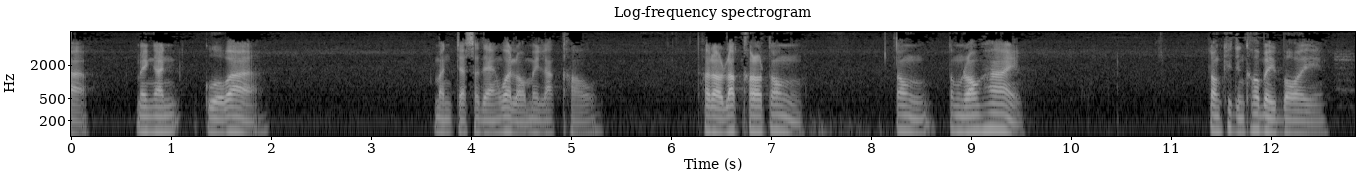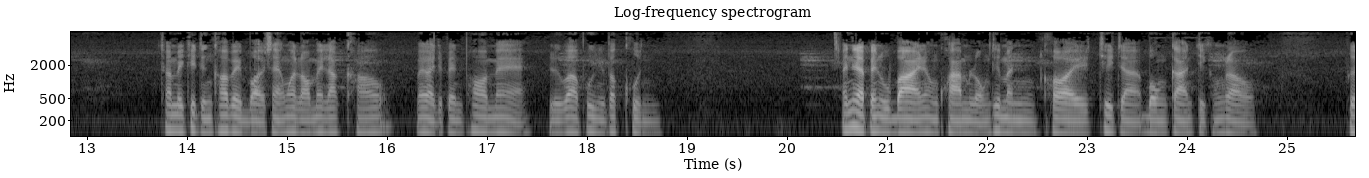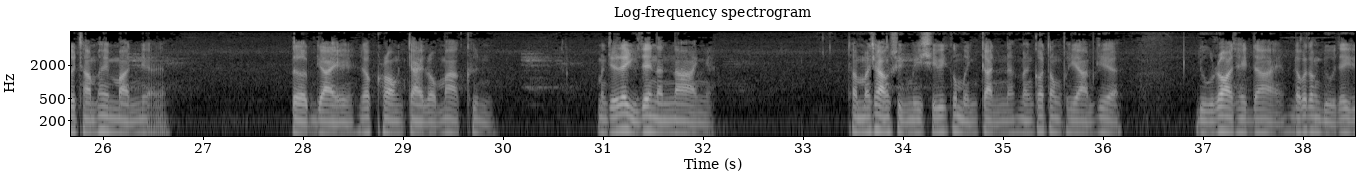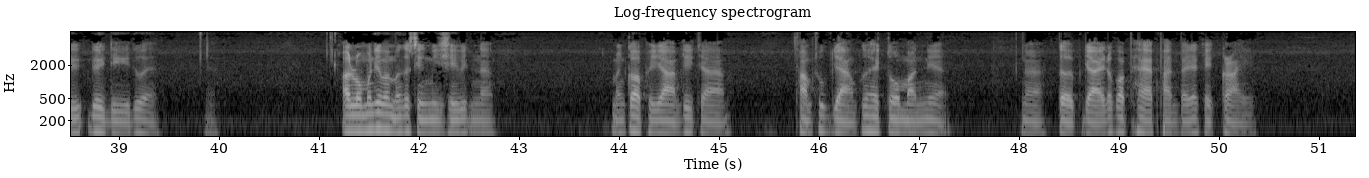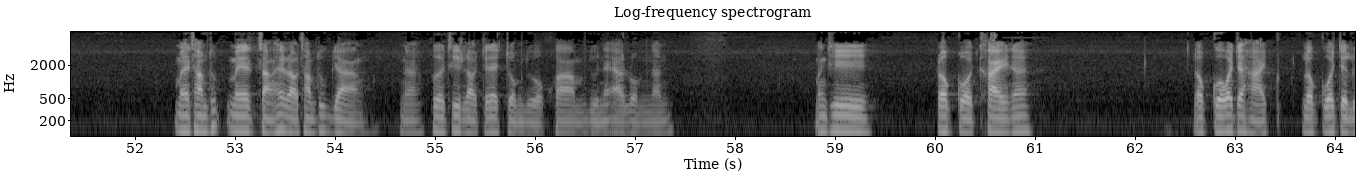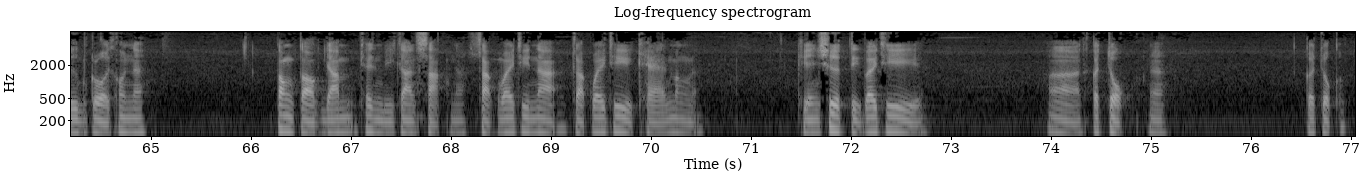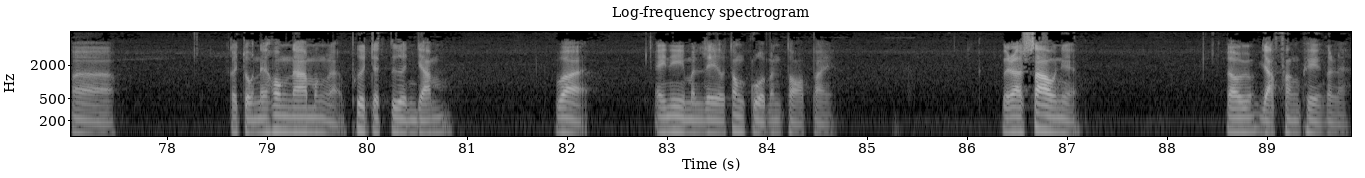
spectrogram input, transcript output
ไม่งั้นกลัวว่า มันจะแสดงว่าเราไม่รักเขา ถ้าเรารักเขาเราต้องต้องต้องร้องไห้ ต้องคิดถึงเขาบ่อยๆถ้าไม่คิดถึงเขาบ่อยๆแสดงว่าเราไม่รักเขา ไม่ว่าจะเป็นพ่อแม่ หรือว่าผู้มีพระคุณ อันนี้แหละเป็นอุบายของความหลงที่มันคอยที่จะบงการจิตของเรา เพื่อทำให้มันเนี่ย เติบใหญ่แล้วครองใจเรามากขึ้น มันจะได้อยู่ได้นานๆไงธรรมชาติของสิ่งมีชีวิตก็เหมือนกันนะมันก็ต้องพยายามที่จะอยู่รอดให้ได้ แล้วก็ต้องอยู่ได้ด้วยดีด้วยอารมณ์มันที่มันเหมือนกับสิ่งมีชีวิตนะ มันก็พยายามที่จะ ทำทุกอย่างเพื่อให้ตัวมันเนี่ยนะเติบใหญ่แล้วก็แพร่พันธุ์ไปได้ไกลๆไม่ทำทุกไม่สั่งให้เราทำทุกอย่างนะเพื่อที่เราจะได้จมอยู่กับความอยู่ในอารมณ์นั้น บางทีเราโกรธใครนะ เรากลัวว่าจะหาย เรากลัวจะลืมโกรธเขานะ ต้องตอกย้ำเช่นมีการสักนะสักไว้ที่หน้า สักไว้ที่แขนบ้างนะเขียนชื่อติดไว้ที่กระจกนะ กระจกกระจกในห้องน้ำบ้างละเพื่อจะเตือนย้ำว่าไอ้นี่มันเลวต้องโกรธมันต่อไป เวลาเศร้าเนี่ย เราอยากฟังเพลงกันแหละ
